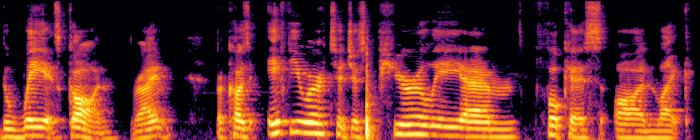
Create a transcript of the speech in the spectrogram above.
the way it's gone, right? Because if you were to just purely um, focus on like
